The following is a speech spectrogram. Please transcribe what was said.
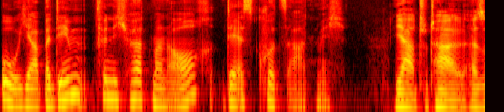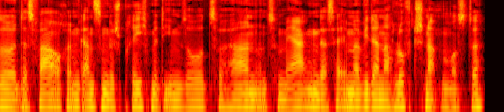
Oh ja, bei dem, finde ich, hört man auch, der ist kurzatmig. Ja, total. Also das war auch im ganzen Gespräch mit ihm so zu hören und zu merken, dass er immer wieder nach Luft schnappen musste.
